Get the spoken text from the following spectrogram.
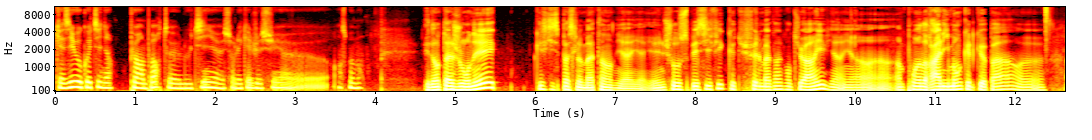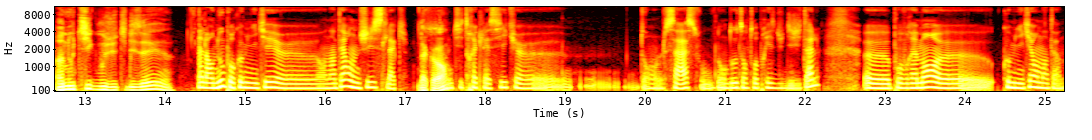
quasi au quotidien, peu importe euh, l'outil euh, sur lequel je suis en ce moment. Et dans ta journée, qu'est-ce qui se passe le matin? Il y, a, une chose spécifique que tu fais le matin quand tu arrives? Il y a, un, point de ralliement quelque part Un outil que vous utilisez? Alors nous, pour communiquer en interne, on utilise Slack. D'accord. Un outil très classique dans le SaaS ou dans d'autres entreprises du digital pour vraiment communiquer en interne.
